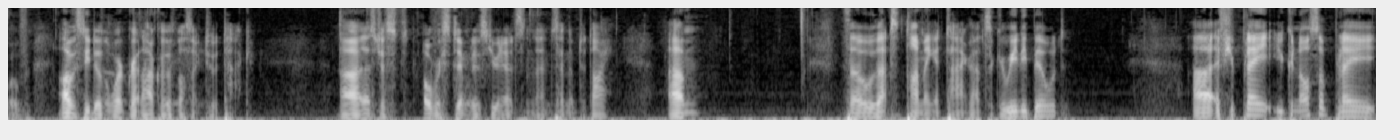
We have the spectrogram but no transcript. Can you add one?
move. Obviously it doesn't work right now because there's nothing to attack. Uh, let's just overstim his units and then send them to die. Um, so that's a timing attack, that's a greedy build. Uh, if you play, you can also play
